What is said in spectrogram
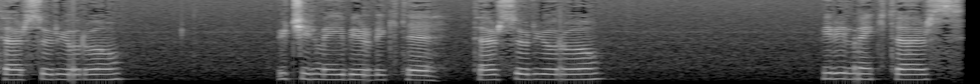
ters örüyorum 3 ilmeği birlikte ters örüyorum bir ilmek ters.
